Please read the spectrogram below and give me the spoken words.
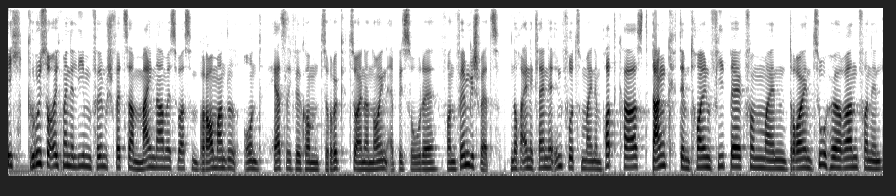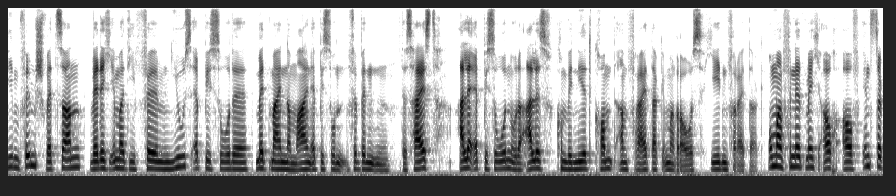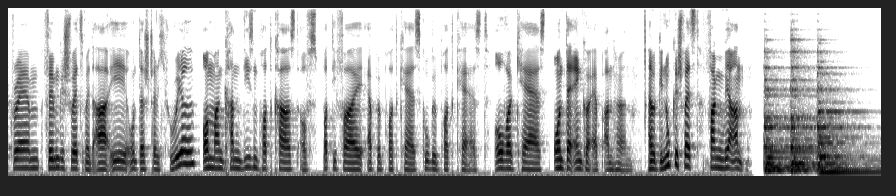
Ich grüße euch, meine lieben Filmschwätzer. Mein Name ist Sebastian Braumandel und herzlich willkommen zurück zu einer neuen Episode von Filmgeschwätz. Noch eine kleine Info zu meinem Podcast. Dank dem tollen Feedback von meinen treuen Zuhörern, von den lieben Filmschwätzern, werde ich immer die Film-News-Episode mit meinen normalen Episoden verbinden. Das heißt, alle Episoden oder alles kombiniert kommt am Freitag immer raus. Jeden Freitag. Und man findet mich auch auf Instagram, Filmgeschwätz mit AE-Real. Und man kann diesen Podcast auf Spotify, Apple Podcast, Google Podcast, Overcast und der Anchor App anhören. Aber genug geschwätzt, fangen wir an.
